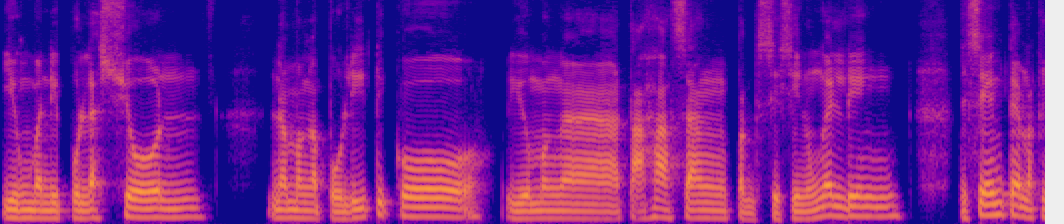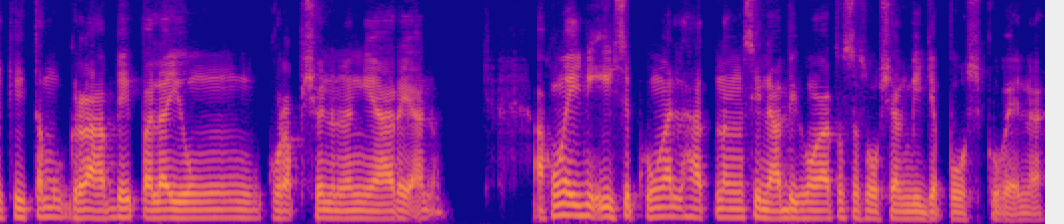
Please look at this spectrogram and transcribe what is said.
yung manipulasyon ng mga politiko, yung mga tahasang pagsisinungaling. The same time, nakikita mo grabe pala yung korupsyon na nangyari. Ano? Ako nga iniisip ko nga lahat ng sinabi ko nga to sa social media post ko eh, na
